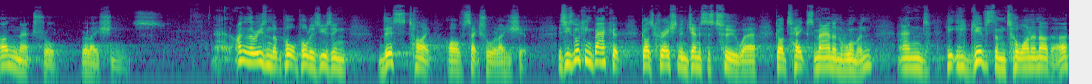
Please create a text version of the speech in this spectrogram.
unnatural relations. I think the reason that Paul, Paul is using this type of sexual relationship is he's looking back at God's creation in Genesis 2, where God takes man and woman and he, he, gives them to one another,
